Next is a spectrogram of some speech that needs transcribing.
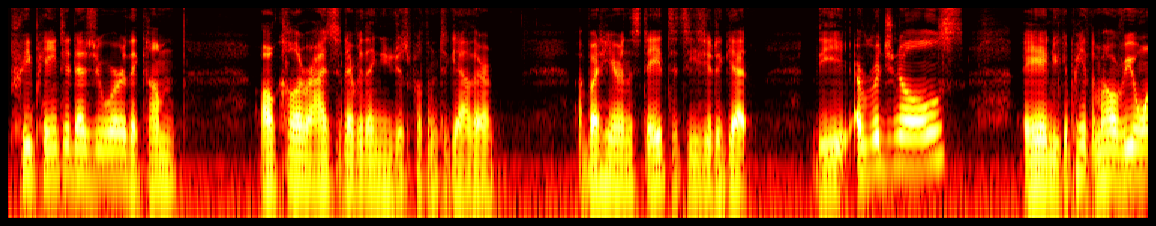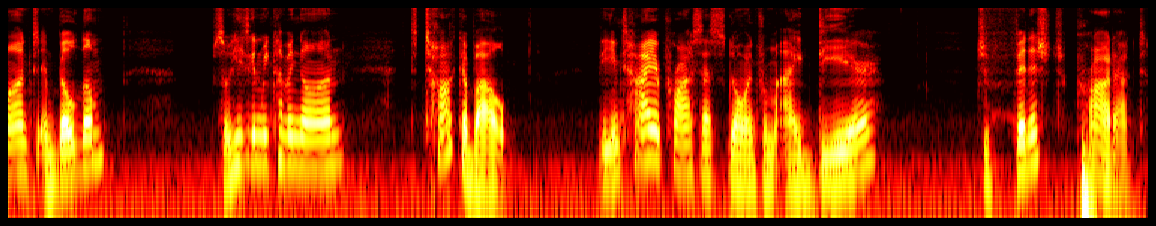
pre-painted as you were. They come all colorized and everything. You just put them together. But here in the states, it's easier to get the originals, and you can paint them however you want and build them. So he's going to be coming on to talk about the entire process going from idea to finished product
